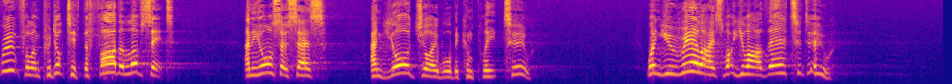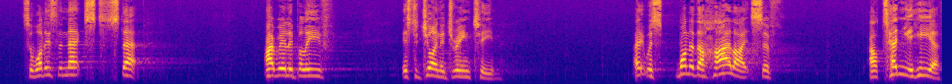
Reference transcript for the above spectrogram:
fruitful and productive. The Father loves it. And He also says, and your joy will be complete too. When you realize what you are there to do, so, what is the next step? I really believe is to join a dream team. It was one of the highlights of our tenure here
